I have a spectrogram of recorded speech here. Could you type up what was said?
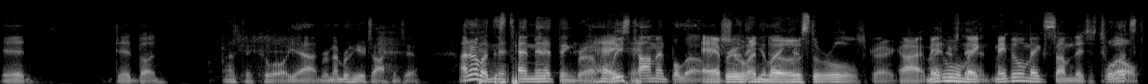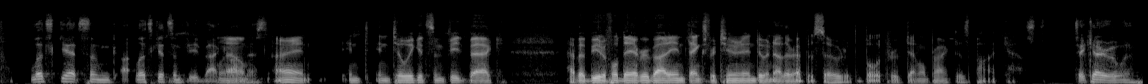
Did did bud? Okay, cool. Yeah, remember who you're talking to. I don't know about this 10 minute thing, bro. Hey, Please hey, comment below. Make everyone sure knows like the rules, Greg. All right, maybe we'll make maybe we'll make some that's just 12. Well, let's, let's, get some let's get some feedback well, on this. All right, In, until we get some feedback. Have a beautiful day, everybody, and thanks for tuning in to another episode of the Bulletproof Dental Practice Podcast. Take care, everyone.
